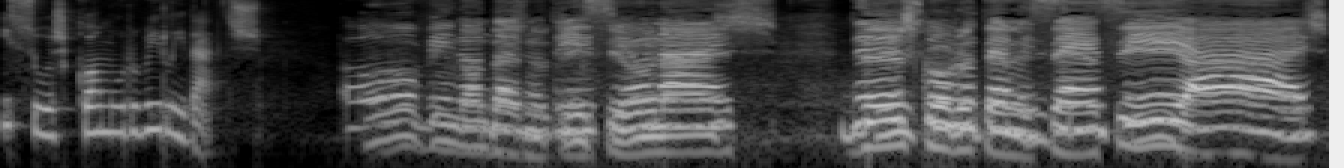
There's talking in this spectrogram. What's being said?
e suas comorbilidades. Ouvindo ondas nutricionais, descubro temas essenciais.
